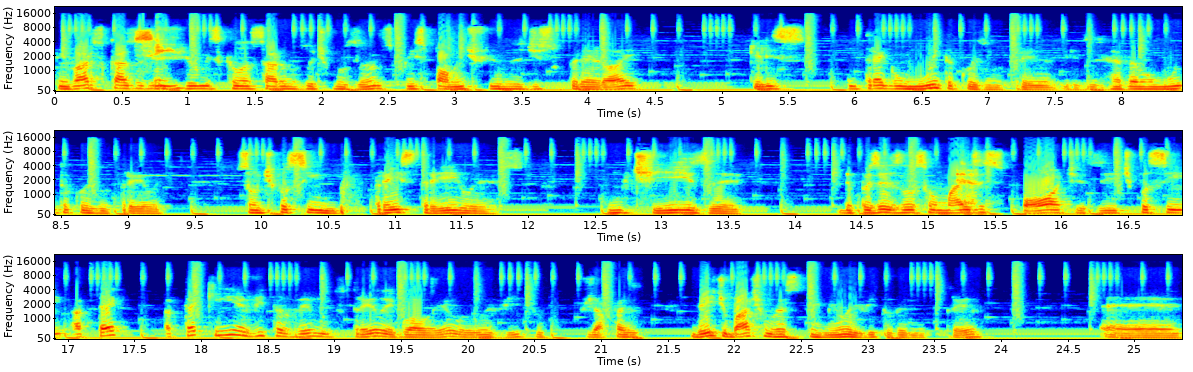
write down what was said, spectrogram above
tem vários casos Sim. de filmes que lançaram nos últimos anos, principalmente filmes de super-herói, que eles entregam muita coisa no trailer, eles revelam muita coisa no trailer. São tipo assim, três trailers, um teaser, depois eles lançam mais é. spots e tipo assim, até, até quem evita ver muito trailer, igual eu, eu evito, já faz. Desde Batman vs Superman eu evito ver muito trailer. É,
